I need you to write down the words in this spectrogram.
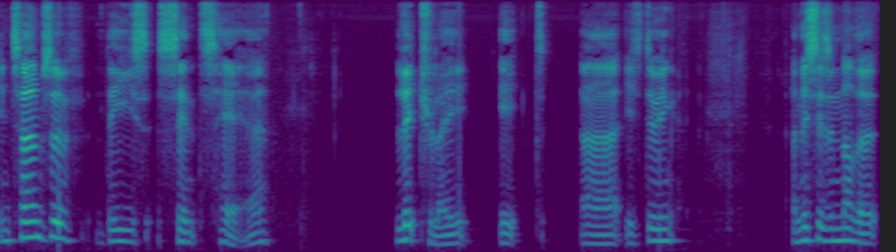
In terms of these synths here, literally it uh, is doing, and this is another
